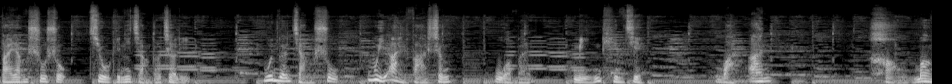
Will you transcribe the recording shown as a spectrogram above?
白羊叔叔就给你讲到这里。温暖讲述，为爱发声，我们明天见，晚安，好梦。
